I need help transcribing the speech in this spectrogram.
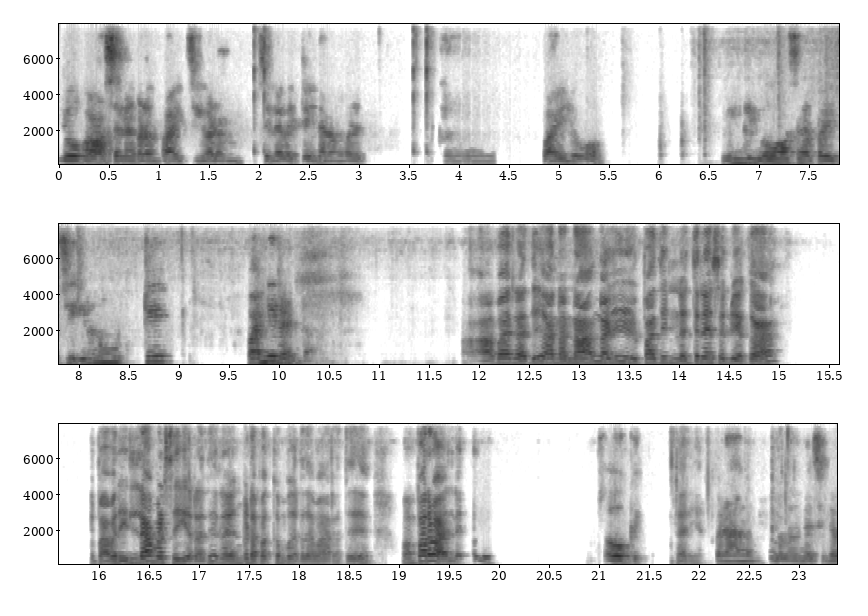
யோகா ஆசனங்களும் பயிற்சிகளும் சிலவற்றை நாங்கள் பயிலுவோம். இன்று யோகாசன பயிற்சி இருநூற்றி பன்னிரெண்டா? அவர் அது ஆனால் நாங்கள் பதின் எத்தனை சொல்வியக்கா இப்போ அவர் இல்லாமல் செய்யறது எங்கட பக்கம் போகிறத வர்றது பரவாயில்ல. ஓகே. சரியா. இப்ப நாங்கள் இப்பொழுது சில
